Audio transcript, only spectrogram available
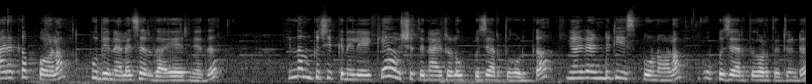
അര കപ്പോളം പുതിനയില ചെറുതായി അരിഞ്ഞത്. ഇനി നമുക്ക് ചിക്കനിലേക്ക് ആവശ്യത്തിനായിട്ടുള്ള ഉപ്പ് ചേർത്ത് കൊടുക്കുക. ഞാൻ രണ്ട് ടീസ്പൂണോളം ഉപ്പ് ചേർത്ത് കൊടുത്തിട്ടുണ്ട്.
